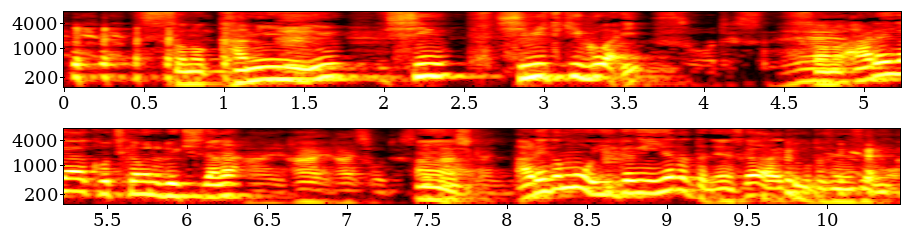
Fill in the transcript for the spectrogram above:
その紙に、しん、染み付き具合ね。その、あれがこち亀の歴史だな。はいはいはい、そうですね。うん確かに。あれがもういい加減嫌だったんじゃないですか、秋元先生も。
